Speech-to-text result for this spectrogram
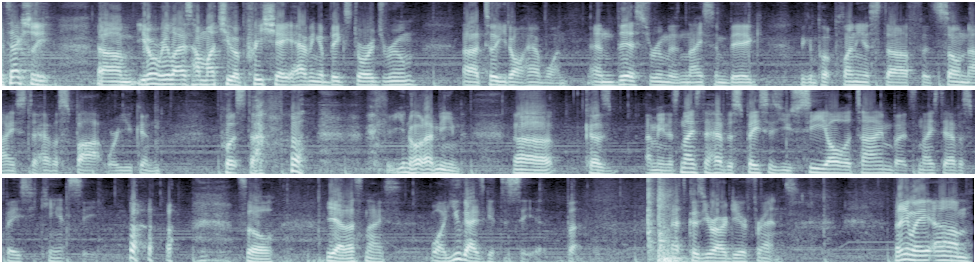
it's actually, um, you don't realize how much you appreciate having a big storage room uh, you don't have one. And this room is nice and big. We can put plenty of stuff. It's so nice to have a spot where you can put stuff. you know what I mean? Because, uh, I mean, it's nice to have the spaces you see all the time, but it's nice to have a space you can't see. so, yeah, that's nice. Well, you guys get to see it, but that's because you're our dear friends. But anyway, um,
